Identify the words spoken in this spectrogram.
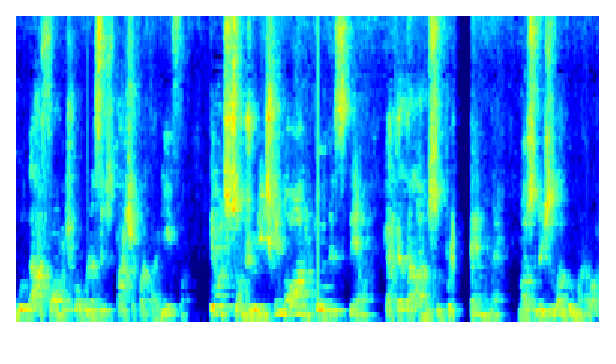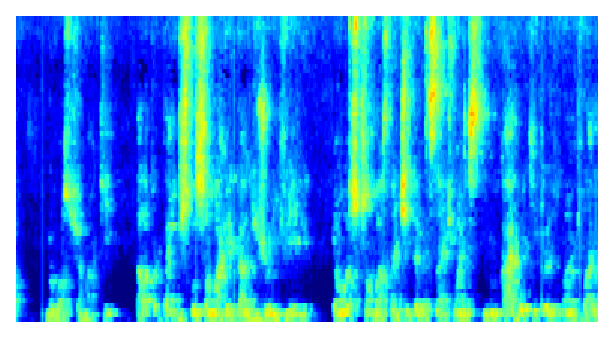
mudar a forma de cobrança de taxa para tarifa. Tem uma discussão jurídica enorme em torno desse tema, que até está lá no Supremo, né? nosso legislador maior, como eu gosto de chamar aqui, está tá em discussão lá aquele caso de Joinville, que é uma discussão bastante interessante, mas não cabe aqui, porque a gente vai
